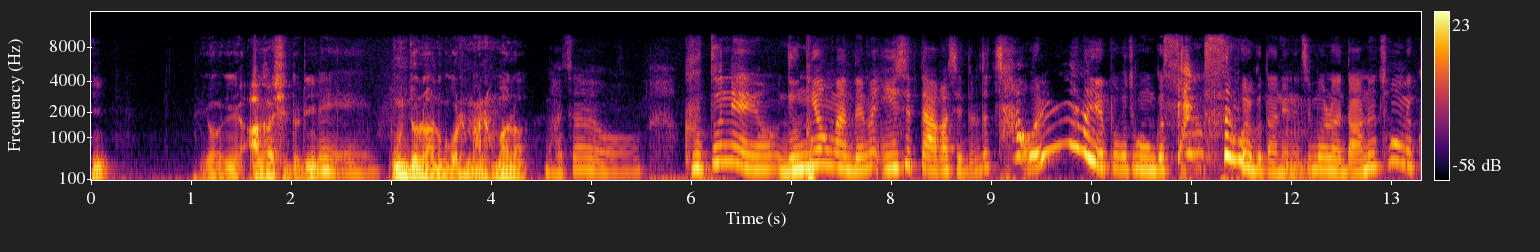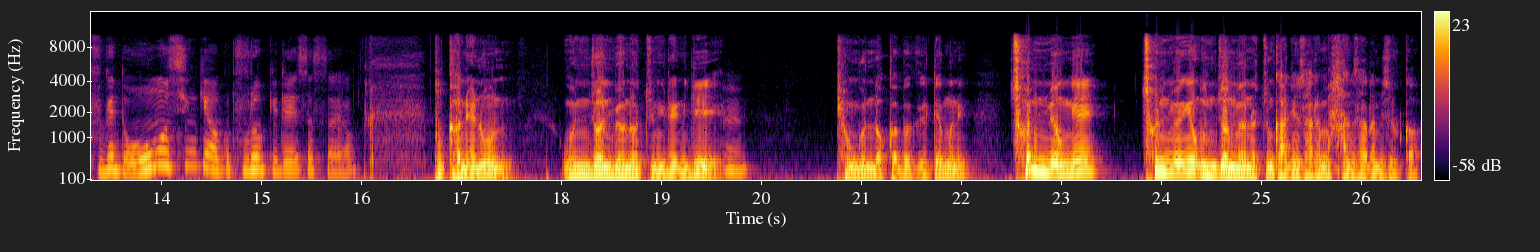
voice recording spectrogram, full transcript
이, 요, 이 아가씨들이 네, 예. 운전하는 거 얼마나 많아? 맞아요. 그뿐이에요. 능력만 되면 20대 아가씨들도 차 얼마나 예쁘고 좋은 거 쌩쌩 몰고 다니는지 몰라요. 나는 처음에 그게 너무 신기하고 부럽기도 했었어요. 북한에는 운전면허증이라는 게 음. 평균 녹화벽이기 때문에 천 명의 천 명의 운전면허증 가진 사람이 한 사람 있을까?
